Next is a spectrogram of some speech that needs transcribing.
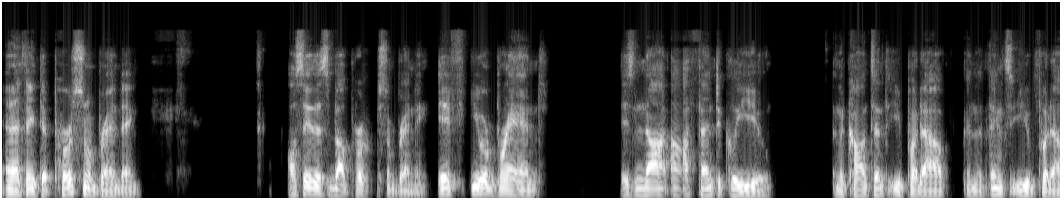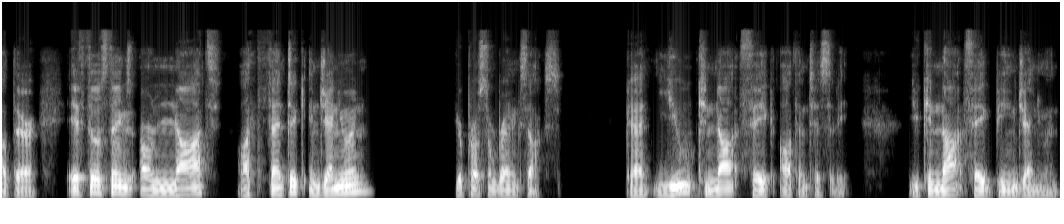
And I think that personal branding, I'll say this about personal branding. If your brand is not authentically you and the content that you put out and the things that you put out there, if those things are not authentic and genuine, your personal branding sucks. Okay. You cannot fake authenticity. You cannot fake being genuine.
